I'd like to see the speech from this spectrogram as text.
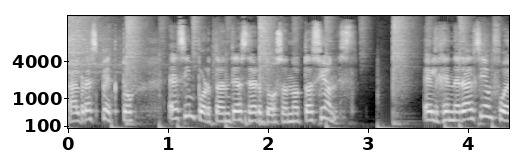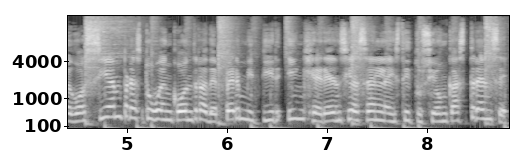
Al respecto, es importante hacer dos anotaciones. El general Cienfuegos siempre estuvo en contra de permitir injerencias en la institución castrense,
